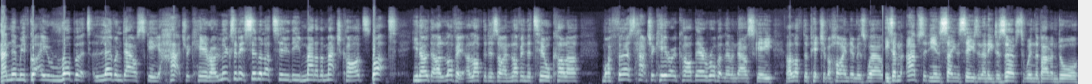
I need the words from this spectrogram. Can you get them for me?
and then we've got a Robert Lewandowski hat-trick hero. Looks a bit similar to the man of the match cards, but you know that I love it. I love the design, loving the teal colour. My first hat-trick hero card there, Robert Lewandowski. I love the picture behind him as well. He's had an absolutely insane season and he deserves to win the Ballon d'Or.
